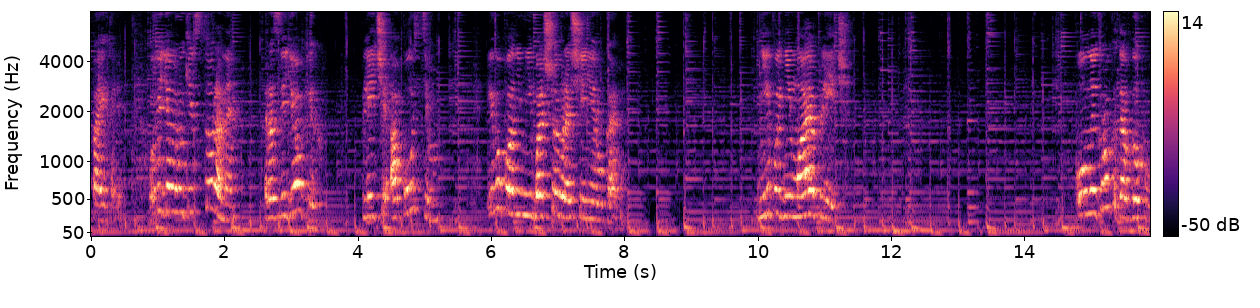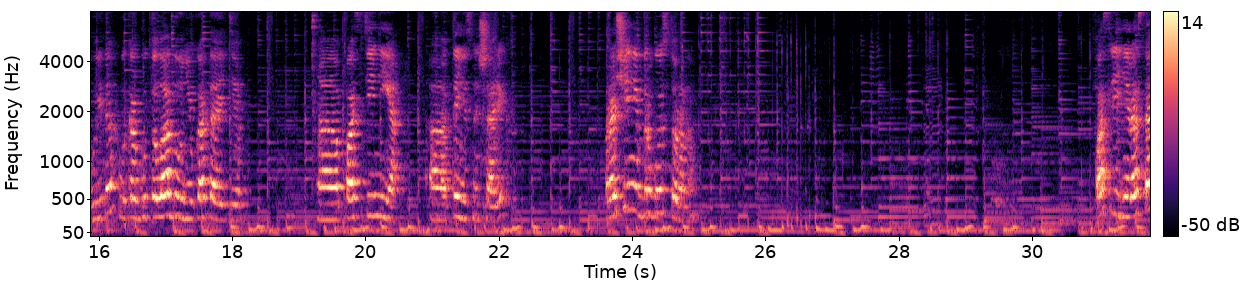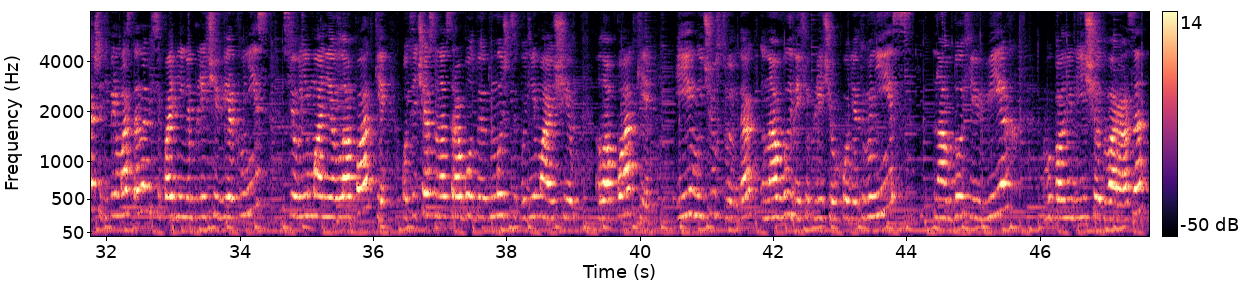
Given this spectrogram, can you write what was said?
Поехали. Уведем руки в стороны, разведем их, плечи опустим, и выполним небольшое вращение руками. Не поднимая плеч. Полный круг это вдох-выдох. Вы как будто ладонью катаете э, по стене э, теннисный шарик. Вращение в другую сторону. Последний раз также. Теперь мы остановимся, поднимем плечи вверх-вниз все внимание в лопатки. Вот сейчас у нас работают мышцы, поднимающие лопатки. И мы чувствуем, да, на выдохе плечи уходят вниз, на вдохе вверх. Выполним еще два раза.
